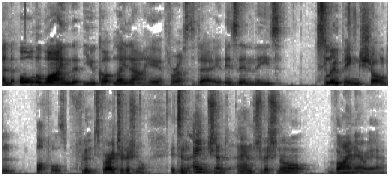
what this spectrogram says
And all the wine that you got laid out here for us today is in these sloping shouldered bottles. Flutes, very traditional. It's an ancient and traditional vine area.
